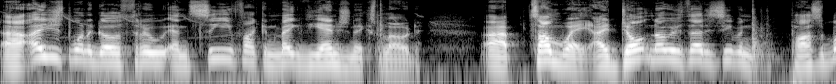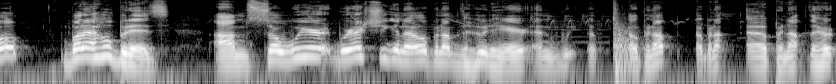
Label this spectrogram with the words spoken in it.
uh, I just want to go through and see if I can make the engine explode uh, some way. I don't know if that is even possible, but I hope it is. Um, so we're we're actually gonna open up the hood here and we open up, open up, open up the hood.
